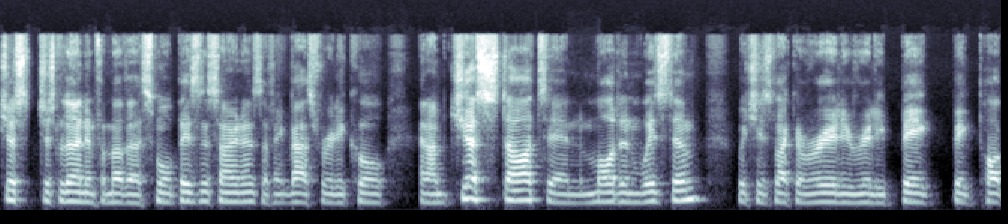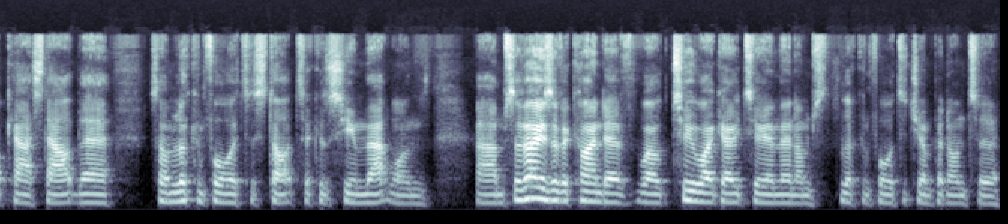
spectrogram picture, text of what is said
just just learning from other small business owners. I think that's really cool. And I'm just starting Modern Wisdom, which is like a really, really big, big podcast out there. So I'm looking forward to start to consume that one. Um, so those are the kind of, well, two I go to, and then I'm looking forward to jumping on to,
